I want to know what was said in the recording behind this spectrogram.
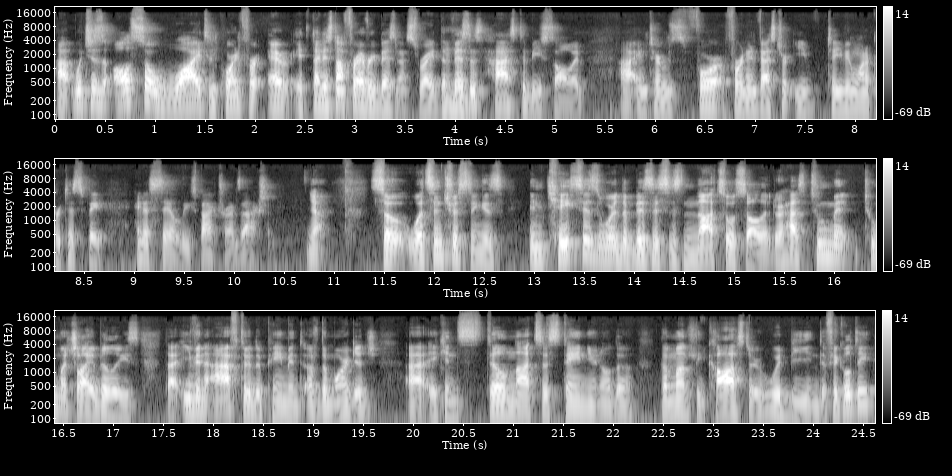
Uh, which is also why it's important for ev- it, that it's not for every business, right? The business has to be solid uh, in terms for for an investor e- to even want to participate in a sale leaseback transaction. Yeah. So what's interesting is in cases where the business is not so solid or has too ma- too much liabilities that even after the payment of the mortgage, uh, it can still not sustain, you know, the the monthly cost or would be in difficulty.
